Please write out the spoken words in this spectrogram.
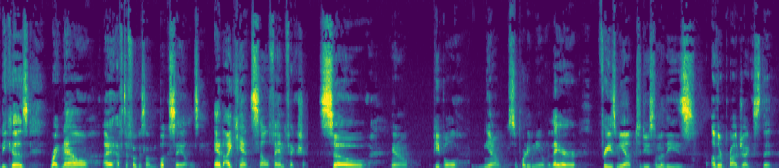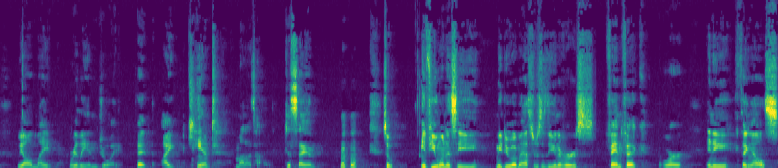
because right now I have to focus on book sales and I can't sell fan fiction. So you know, people, you know, supporting me over there frees me up to do some of these other projects that we all might really enjoy that I can't monetize. Just saying. so, if you want to see me do a Masters of the Universe fanfic or anything else,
